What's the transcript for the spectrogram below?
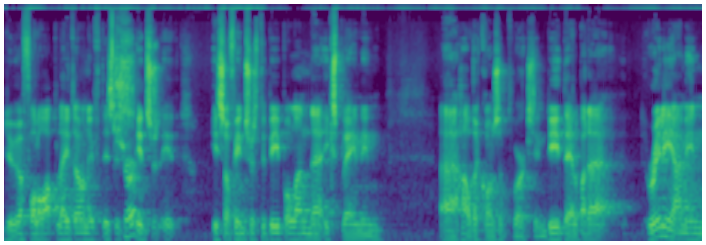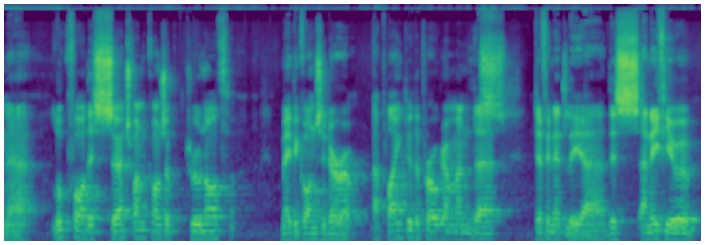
do a follow up later on if this is Sure. inter- is of interest to people and uh, explaining uh, how the concept works in detail. But uh, really, I mean, uh, look for this search fund concept True North. Maybe consider applying to the program and Yes. definitely this. And if you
